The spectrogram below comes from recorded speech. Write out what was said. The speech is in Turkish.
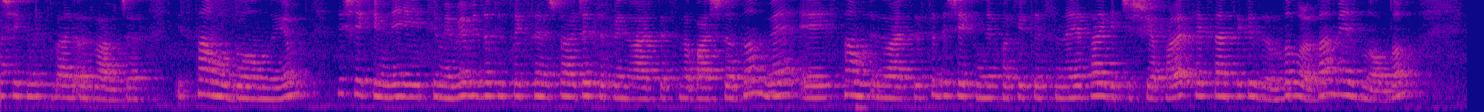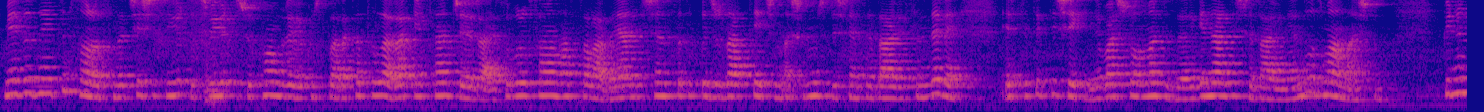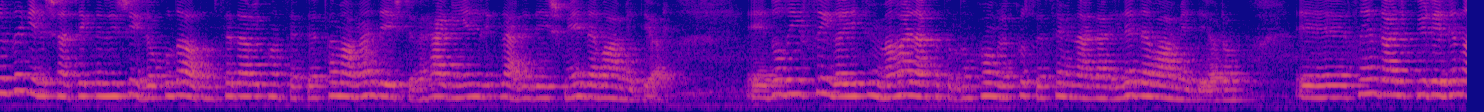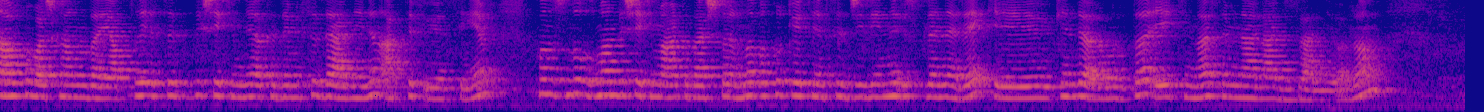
diş hekimi Sibel Özavcı. İstanbul doğumluyum. Diş hekimliği eğitimimi 1983'te Hacettepe Üniversitesi'nde başladım ve e, İstanbul Üniversitesi Diş Hekimliği Fakültesi'ne yatay geçiş yaparak 88 yılında buradan mezun oldum. Mezuniyetim sonrasında çeşitli yurt içi ve yurt dışı kongre ve kurslara katılarak implant cerrahisi, buruk saman hastalarda yani dişlerin sıkıp gıcırdattığı için aşılmış dişlerin tedavisinde ve estetik diş hekimliği başta olmak üzere genel diş tedavilerinde uzmanlaştım. Günümüzde gelişen teknolojiyle okulda aldığımız tedavi konseptleri tamamen değişti ve her gün yeniliklerle değişmeye devam ediyor. E, Dolayısıyla eğitimime halen katıldığım kongre, kurs ve seminerler ile devam ediyorum. E, Sayın Galip Gürel'in Avrupa Başkanlığı'nda yaptığı Estetik Diş Hekimliği Akademisi Derneği'nin aktif üyesiyim. Konusunda uzman diş hekimi arkadaşlarımla Bakırköy temsilciliğini üstlenerek e, kendi aramızda eğitimler, seminerler düzenliyorum.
